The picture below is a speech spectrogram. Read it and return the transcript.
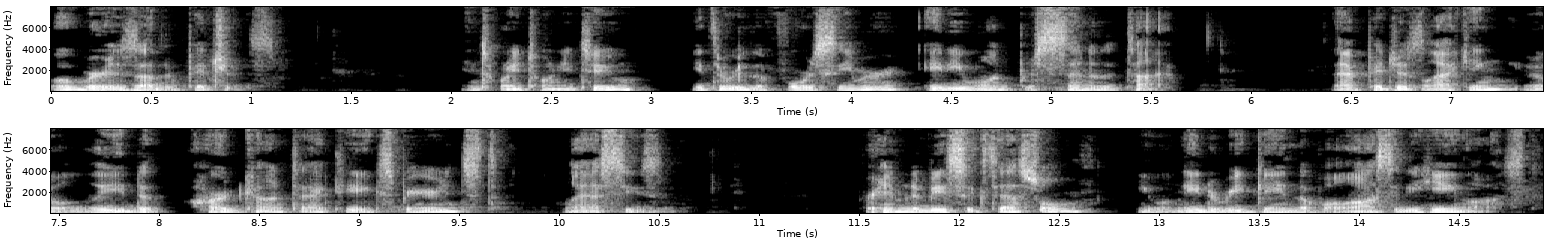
over his other pitches. In 2022, he threw the four seamer 81% of the time. If that pitch is lacking, it will lead to hard contact he experienced last season. For him to be successful, he will need to regain the velocity he lost.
